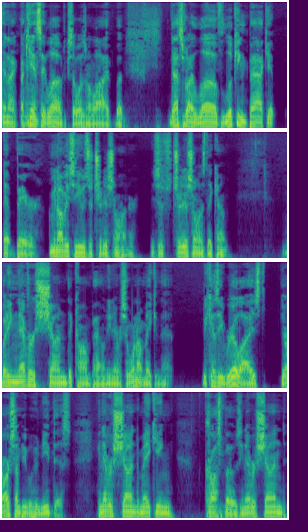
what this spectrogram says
and I, I can't say loved because I wasn't alive, but that's what I love looking back at, at Bear. I mean, obviously he was a traditional hunter. He's as traditional as they come. But he never shunned the compound. He never said, we're not making that because he realized there are some people who need this. He never shunned making crossbows. He never shunned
